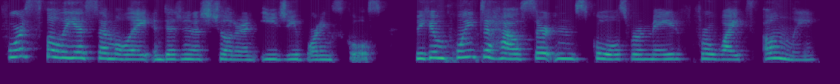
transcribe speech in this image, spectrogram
forcefully assimilate Indigenous children, e.g., boarding schools. We can point to how certain schools were made for whites only,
